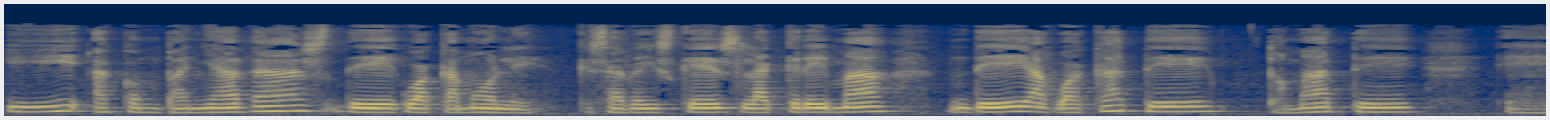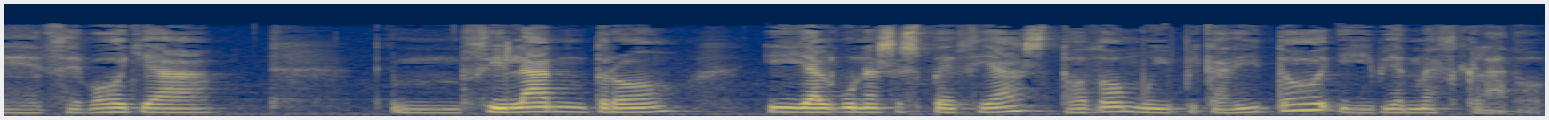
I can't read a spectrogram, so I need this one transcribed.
y acompañadas de guacamole, que sabéis que es la crema de aguacate, tomate, eh, cebolla, Mm, cilantro y algunas especias, todo muy picadito y bien mezclado.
